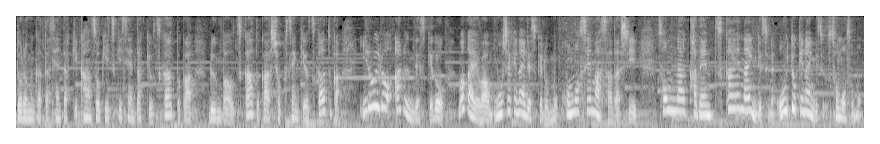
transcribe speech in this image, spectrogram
ドラム型洗濯機乾燥機付き洗濯機を使うとかルンバを使うとか食洗機を使うとかいろいろあるんですけど我が家は申し訳ないですけどもこの狭さだしそんな家電使えないんですね。置いとけないんですよそもそも、ま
